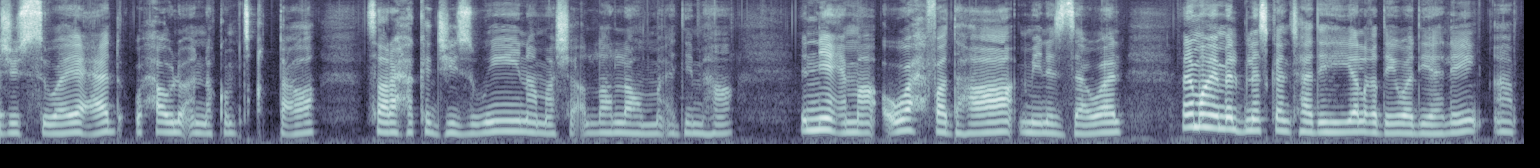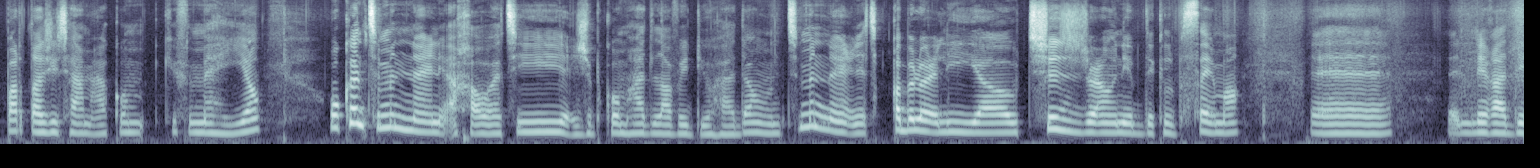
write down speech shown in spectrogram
جوج سوايع عاد وحاولوا أنكم تقطعوها. صراحة كتجي زوينة ما شاء الله. اللهم ادمها النعمة واحفظها من الزوال. المهم البنات كانت هذه هي الغديوة ديالي. بارطاجيتها معكم كيف ما هي. وكنتمنى يعني أخواتي يعجبكم هذا لا فيديو هذا ونتمنى يعني تقبلوا عليا وتشجعوني بديك البصيمة. آه اللي غادي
